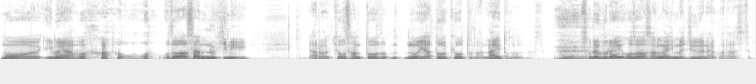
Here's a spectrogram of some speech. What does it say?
もう今やもう 小沢さん抜きにあの共産党の野党共闘はないと思います。それぐらい小沢さんが今重要な役割をしてる。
